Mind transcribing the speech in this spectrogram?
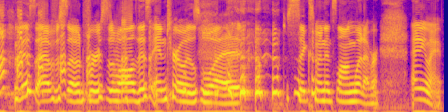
this episode, first of all, this intro is what six minutes long, whatever. Anyway,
